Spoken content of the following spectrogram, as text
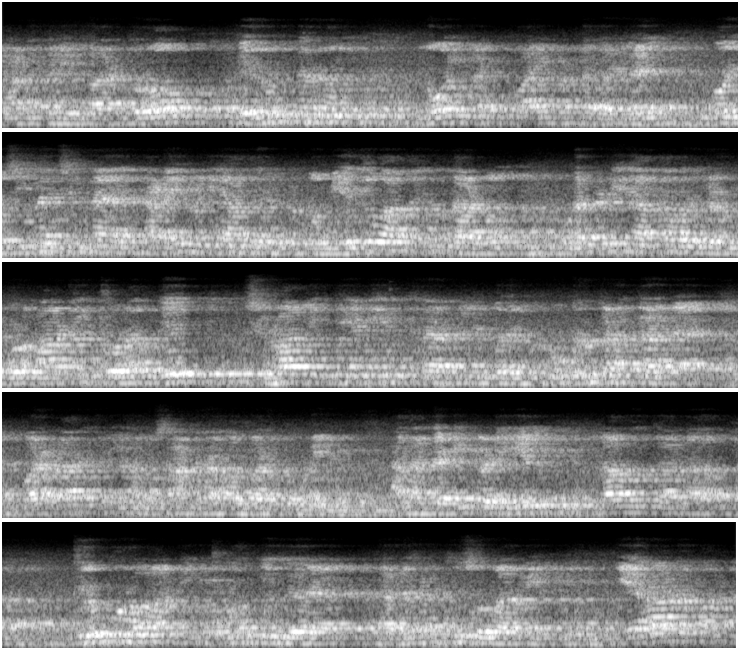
காலங்களில் பார்க்கிறோம் பெரும் பெரும் நோய் வாய்ப்பட்டவர்கள் ஒரு சின்ன சின்ன தடைவழியாக இருக்கட்டும் எதுவாக இருந்தாலும் உடனடியாக அவர்கள் குரானை தொடர்ந்து சிவாவை தேடி இருக்கிறார்கள் என்பதற்கு நூற்றுக்கணக்கான வரலாறுகளை நாம் சான்றாக பார்க்க முடியும். அந்த அடிப்படையில் அல்லாஹுத்தாலா திருக்குர்ஆனை தொடங்குகிற பதினெட்டு சூறாவில் ஏராளமான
